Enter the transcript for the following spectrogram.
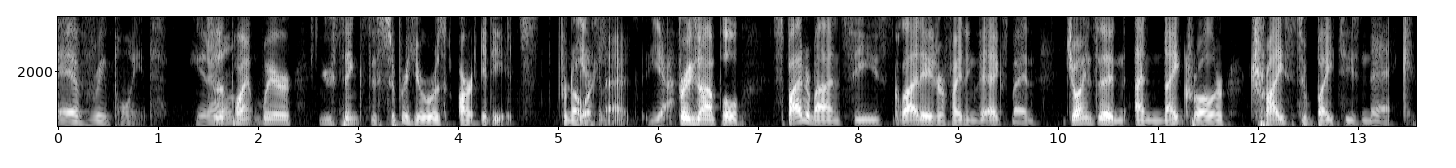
every point. You know, to the point where you think the superheroes are idiots for not Yes. working out. Yeah, For example, Spider-Man sees Gladiator fighting the X-Men, joins in, and Nightcrawler tries to bite his neck.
